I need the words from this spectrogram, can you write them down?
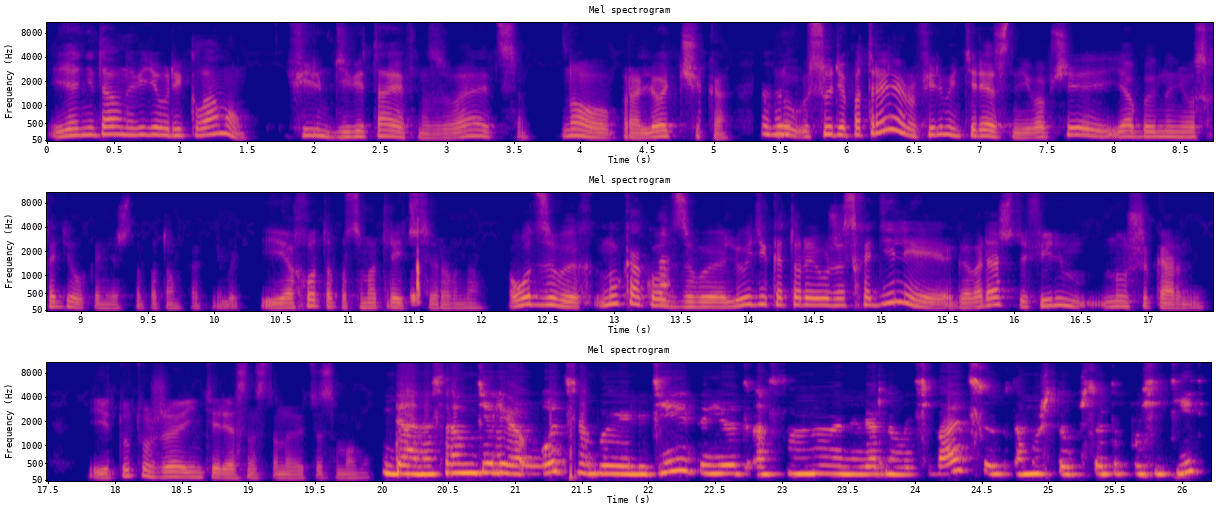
я недавно видел рекламу, фильм «Девитаев» называется, ну, про летчика. Ну, судя по трейлеру, фильм интересный. И вообще, я бы на него сходил, конечно, потом как-нибудь. И охота посмотреть все равно. Отзывы, ну как отзывы? Люди, которые уже сходили, говорят, что фильм, ну, шикарный. И тут уже интересно становится самому. Да, на самом деле отзывы людей дают основную, наверное, мотивацию к тому, чтобы что-то посетить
